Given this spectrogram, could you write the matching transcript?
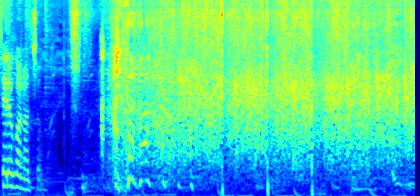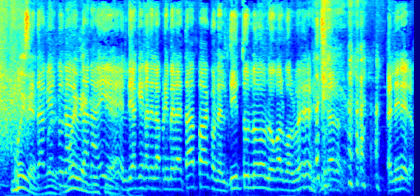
0,8. Muy Se bien, te ha abierto una bien, muy bien, ventana ahí. ¿eh? El día que gane la primera etapa, con el título, luego al volver, claro. El dinero.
